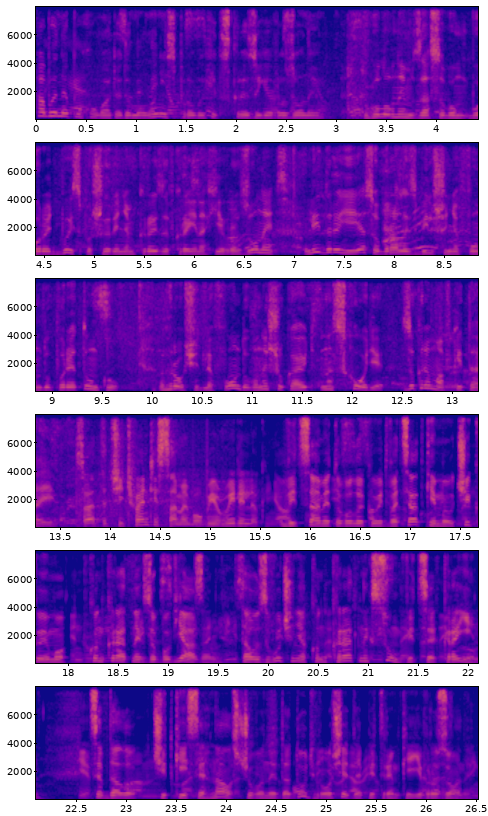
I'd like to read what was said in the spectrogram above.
аби не поховати домовленість про вихід з кризи єврозони. Головним засобом боротьби з поширенням кризи в країнах єврозони лідери ЄС обрали збільшення фонду порятунку. Гроші для фонду вони шукають на сході, зокрема в Китаї. Від саміту Великої двадцятки ми очікуємо конкретних зобов'язань та озвучення конкретних сум від цих країн. Це б дало чіткий сигнал, що вони дадуть гроші для підтримки єврозони.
